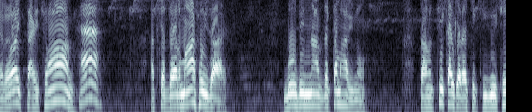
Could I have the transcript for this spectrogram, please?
এর ওই তাইছন? হ্যাঁ। আজকে দেড় মাস হয়ে যায়। বৌদির নাচ দেখতাম হারিনো। জানো কালকে রাত্রে কি হয়েছে?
